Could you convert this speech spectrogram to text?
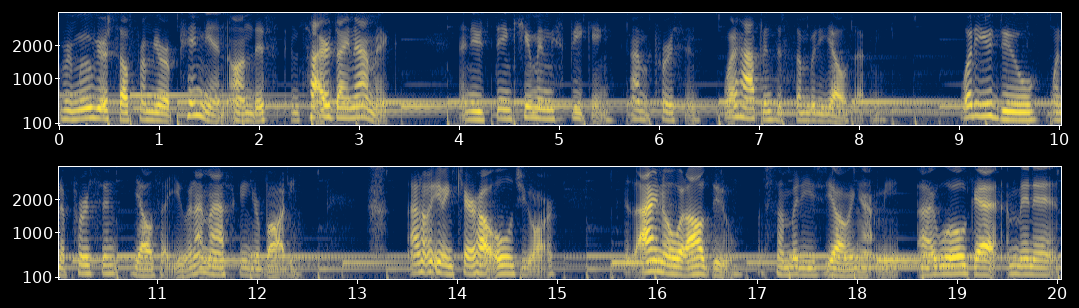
remove yourself from your opinion on this entire dynamic and you think, humanly speaking, I'm a person. What happens if somebody yells at me? What do you do when a person yells at you? And I'm asking your body. I don't even care how old you are, because I know what I'll do if somebody's yelling at me. I will get a minute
